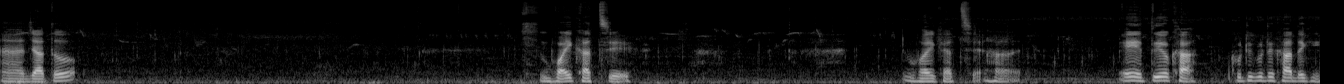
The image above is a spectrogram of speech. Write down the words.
হ্যাঁ, যা তো। ভয় খাচ্ছে। ভয় খাচ্ছে হ্যাঁ। এ তুইও খা। খুঁটি খুঁটি খা দেখি।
